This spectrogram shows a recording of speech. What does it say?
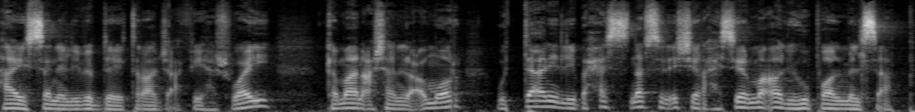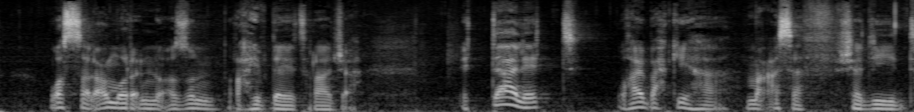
هاي السنة اللي بيبدأ يتراجع فيها شوي كمان عشان العمر. والتاني اللي بحس نفس الإشي رح يصير معه اللي هو بول ميلساب وصل عمر إنه أظن رح يبدأ يتراجع. الثالث وهاي بحكيها مع أسف شديد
